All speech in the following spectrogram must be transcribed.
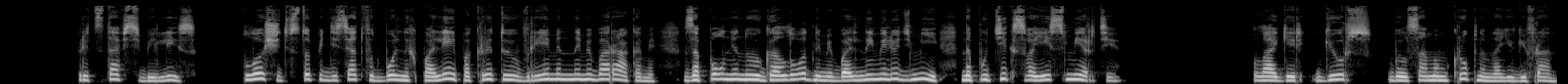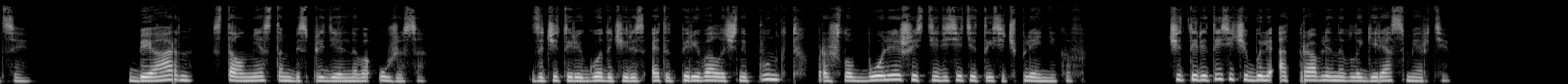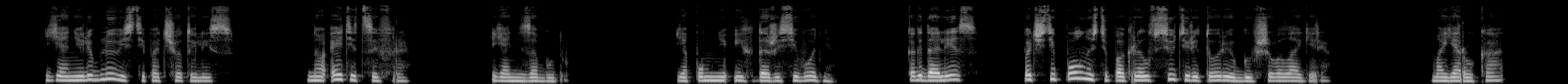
Представь себе, Лис, площадь в 150 футбольных полей, покрытую временными бараками, заполненную голодными, больными людьми на пути к своей смерти. Лагерь Гюрс был самым крупным на юге Франции. Биарн стал местом беспредельного ужаса. За четыре года через этот перевалочный пункт прошло более 60 тысяч пленников. Четыре тысячи были отправлены в лагеря смерти. Я не люблю вести подсчеты, Лис, но эти цифры я не забуду. Я помню их даже сегодня, когда лес почти полностью покрыл всю территорию бывшего лагеря. Моя рука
